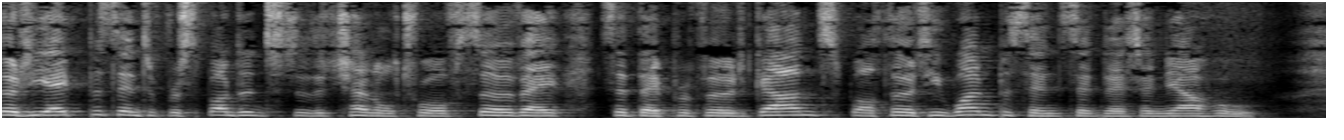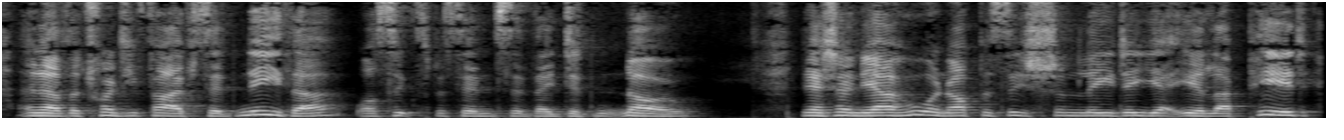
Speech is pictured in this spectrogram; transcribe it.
38% of respondents to the Channel 12 survey said they preferred Gantz, while 31% said Netanyahu. Another 25 said neither, while 6% said they didn't know. Netanyahu and opposition leader Yair Lapid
